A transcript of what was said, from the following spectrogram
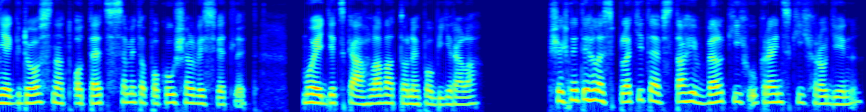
Někdo, snad otec, se mi to pokoušel vysvětlit. Moje dětská hlava to nepobírala. Všechny tyhle spletité vztahy velkých ukrajinských rodin,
